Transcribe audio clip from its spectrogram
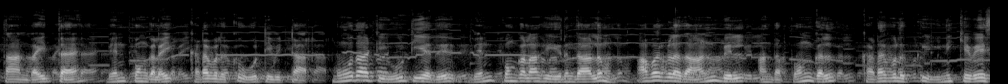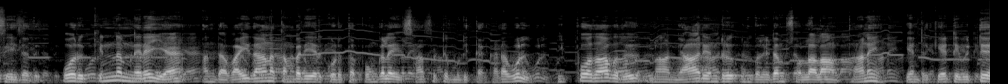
தான் வைத்த வெண்பொங்கலை கடவுளுக்கு ஊட்டிவிட்டார். மூதாட்டி ஊட்டியது வெண்பொங்கலாக இருந்தாலும் அவர்களது அன்பில் அந்த பொங்கல் கடவுளுக்கு இனிக்கவே செய்தது. ஒரு கிண்ணம் நிறைய அந்த வயதான தம்பதியர் கொடுத்த பொங்கலை சாப்பிட்டு முடித்த கடவுள் இப்போதாவது நான் யார் என்று உங்களிடம் சொல்லலாம் தானே? என்று கேட்டுவிட்டு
